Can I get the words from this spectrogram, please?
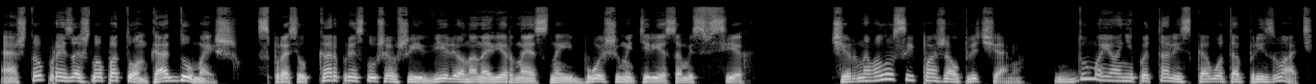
«А что произошло потом, как думаешь?» – спросил Кар, прислушавший Велиона, наверное, с наибольшим интересом из всех. Черноволосый пожал плечами. «Думаю, они пытались кого-то призвать,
